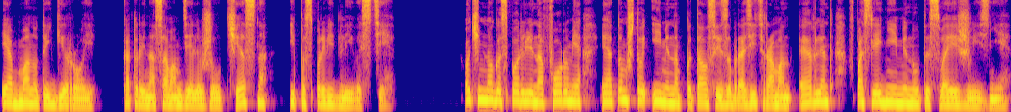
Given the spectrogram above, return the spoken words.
и обманутый герой, который на самом деле жил честно и по справедливости. Очень много спорили на форуме и о том, что именно пытался изобразить Роман Эрленд в последние минуты своей жизни.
